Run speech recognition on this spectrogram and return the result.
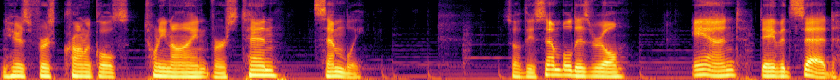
And here's First Chronicles 29, verse 10 assembly. So the assembled Israel, and David said,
